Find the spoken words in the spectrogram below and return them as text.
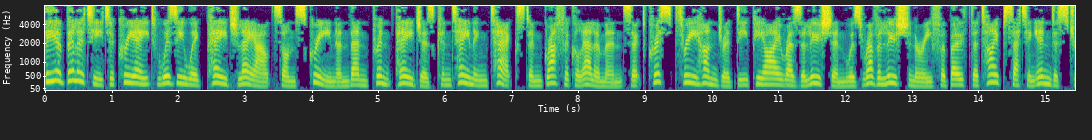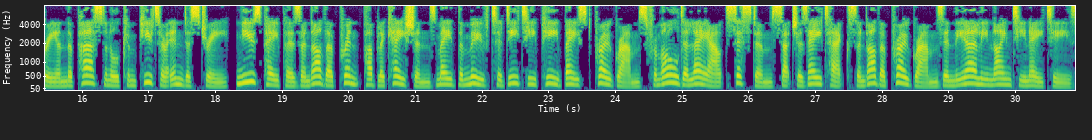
The ability to create WYSIWYG page layouts on screen and then print pages containing text and graphical elements at crisp 300 dpi resolution was revolutionary for both the typesetting industry and the personal computer industry. Newspapers and other print publications made the move to DTP based programs from older layout systems such as ATEX and other programs in the early 90s 1980s.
